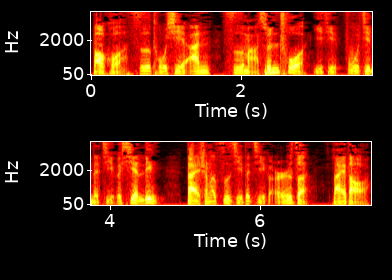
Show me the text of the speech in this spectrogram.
包括司徒谢安、司马孙绰以及附近的几个县令，带上了自己的几个儿子，来到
